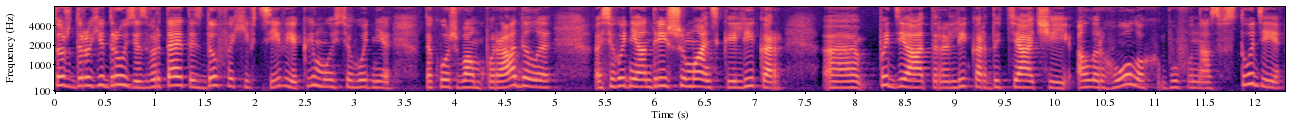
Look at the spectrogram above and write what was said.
Тож, дорогі друзі, звертайтесь до фахівців, які ми сьогодні також вам порадили. Сьогодні Андрій Шиманський, лікар, е, педіатр, лікар дитячий, алерголог, був у нас в студії.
